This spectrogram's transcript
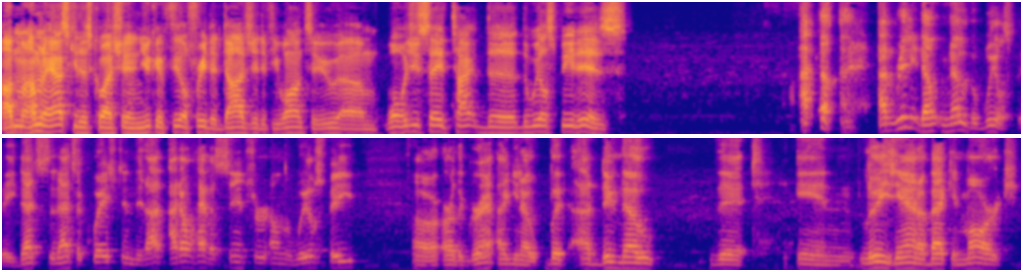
I'm, I'm going to ask you this question, and you can feel free to dodge it if you want to. Um, what would you say ty- the the wheel speed is? I, uh, I really don't know the wheel speed. That's that's a question that I, I don't have a sensor on the wheel speed or, or the ground, uh, you know. But I do know that in Louisiana back in March,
